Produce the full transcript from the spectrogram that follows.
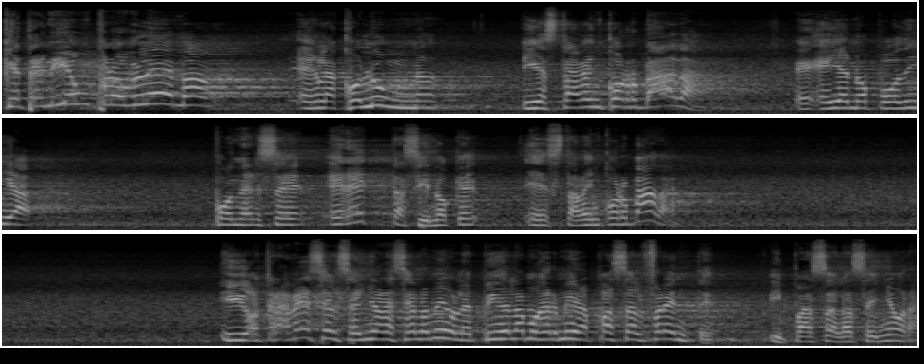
que tenía un problema en la columna y estaba encorvada. E, ella no podía ponerse erecta, sino que estaba encorvada. Y otra vez el Señor hace lo mismo, le pide a la mujer, mira, pasa al frente. Y pasa la señora.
